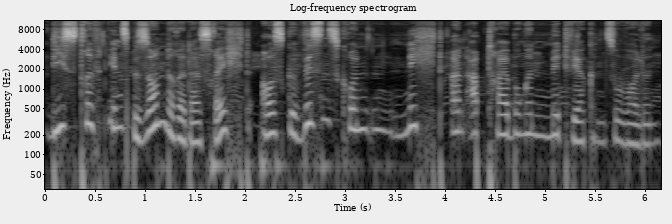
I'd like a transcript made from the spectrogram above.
Dies trifft insbesondere das Recht, aus Gewissensgründen nicht an Abtreibungen mitwirken zu wollen.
